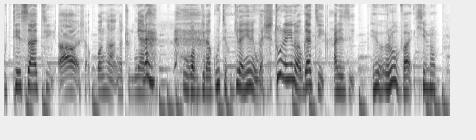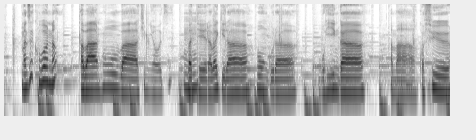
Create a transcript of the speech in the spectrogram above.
utesati ah shaka kuba nka curinyana ubabwira gute? Kugira nyene ubashiture nyene babwira ati arezi. Urumva ikintu maze kubona abantu ba kimyozi batera bagira bungura ubuhinga ama coiffure.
